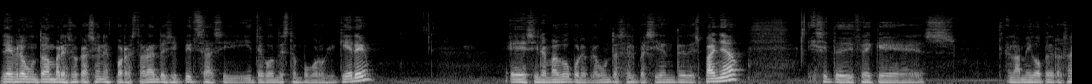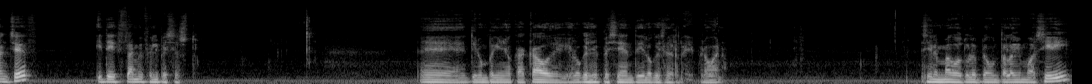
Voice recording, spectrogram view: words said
Le he preguntado en varias ocasiones por restaurantes y pizzas y, te contesta un poco lo que quiere. Eh, sin embargo, pues le preguntas al presidente de España y si te dice que es el amigo Pedro Sánchez y te dice también Felipe VI. Eh, tiene un pequeño cacao de lo que es el presidente y lo que es el rey, pero bueno. Sin embargo, tú le preguntas lo mismo a Siri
